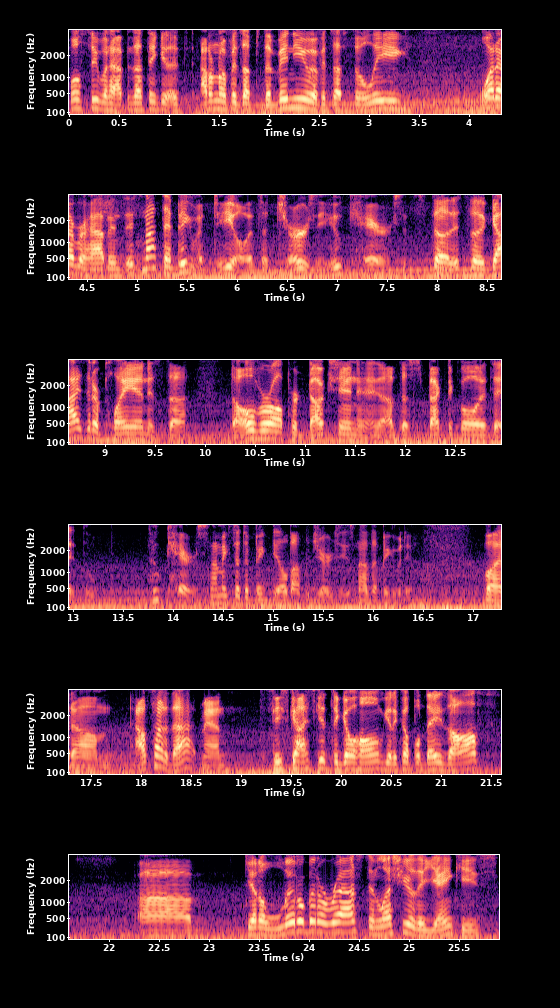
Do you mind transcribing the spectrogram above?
we'll see what happens. I think it, I don't know if it's up to the venue, if it's up to the league, whatever happens. It's not that big of a deal. It's a jersey. Who cares? It's the it's the guys that are playing. It's the the overall production of the spectacle. It's it. Who cares? Not make such a big deal about the jersey. It's not that big of a deal. But um, outside of that, man, these guys get to go home, get a couple days off, uh, get a little bit of rest. Unless you're the Yankees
